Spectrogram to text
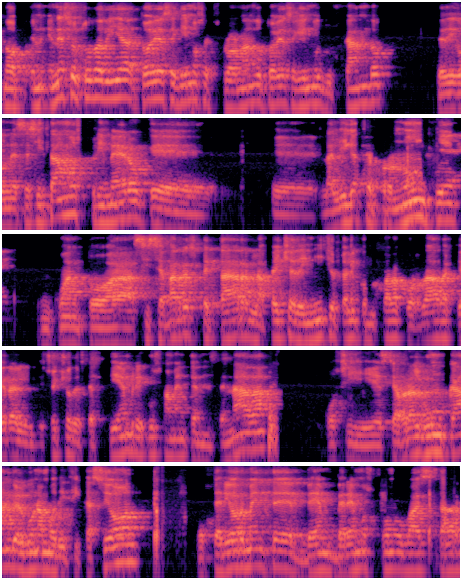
No, en, en, eso todavía, todavía seguimos explorando, todavía seguimos buscando. Te digo, necesitamos primero que, la liga se pronuncie en cuanto a si se va a respetar la fecha de inicio tal y como estaba acordada, que era el 18 de septiembre y justamente en Ensenada o si este, habrá algún cambio, alguna modificación. Posteriormente ven, veremos cómo va a estar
